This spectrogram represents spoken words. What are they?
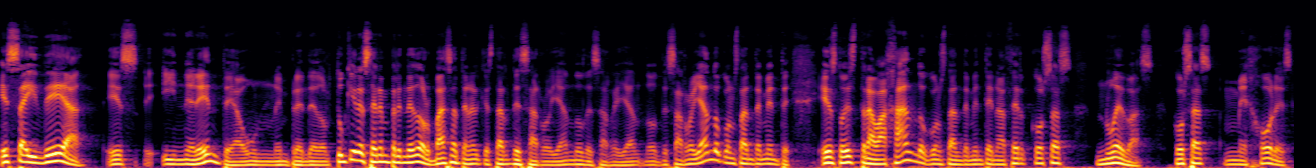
Esa idea es inherente a un emprendedor. Tú quieres ser emprendedor, vas a tener que estar desarrollando, desarrollando, desarrollando constantemente. Esto es trabajando constantemente en hacer cosas nuevas, cosas mejores,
